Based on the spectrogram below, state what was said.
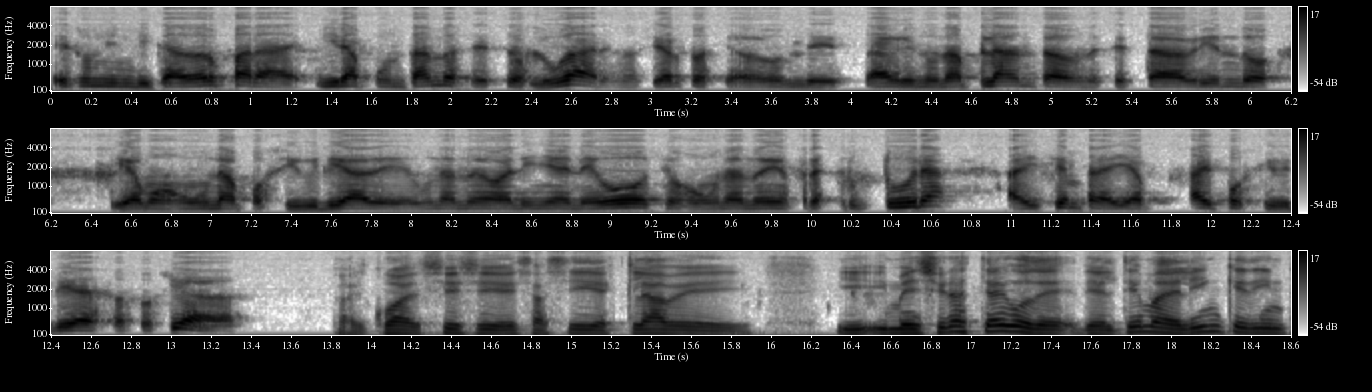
es un indicador para ir apuntando hacia esos lugares, ¿no es cierto?, hacia donde está abriendo una planta, donde se está abriendo, digamos, una posibilidad de una nueva línea de negocios o una nueva infraestructura, ahí siempre hay, hay posibilidades asociadas. Tal cual, sí, sí, es así, es clave. Y, mencionaste algo del tema de LinkedIn.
